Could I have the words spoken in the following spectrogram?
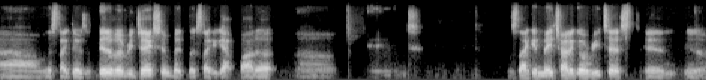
Um, looks like there's a bit of a rejection, but looks like it got bought up. Um, and looks like it may try to go retest and you know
